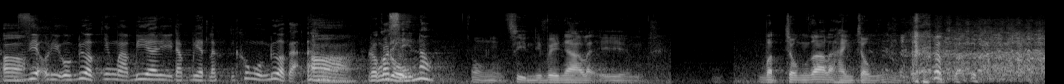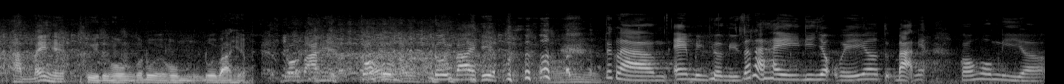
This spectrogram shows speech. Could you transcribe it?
Ờ. Rượu thì uống được nhưng mà bia thì đặc biệt là không uống được ạ. Ờ. Rồi Uống có rượu. xỉn không? Ừ, xỉn thì về nhà lại vật chồng ra là hành chồng. Thành mấy hiệp? Tùy từng hôm có đôi hôm đôi ba hiệp. Đôi ba hiệp. Có hôm đôi ba hiệp. Tức là em bình thường thì rất là hay đi nhậu với ờ, tụi bạn ấy ạ. Có hôm thì ờ,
